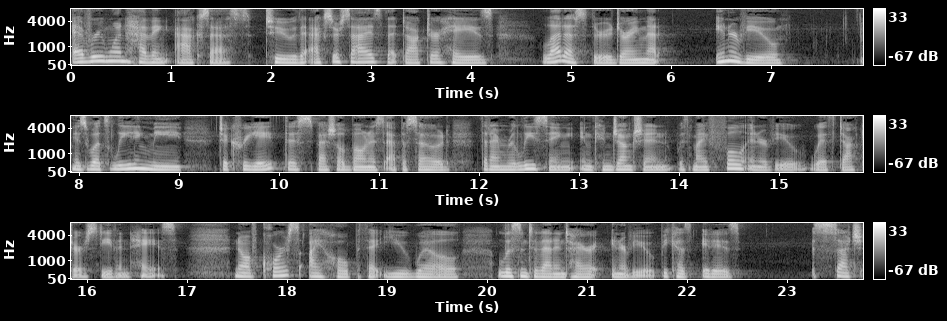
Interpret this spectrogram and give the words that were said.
everyone having access to the exercise that Dr. Hayes led us through during that interview is what's leading me to create this special bonus episode that I'm releasing in conjunction with my full interview with Dr. Stephen Hayes. Now, of course, I hope that you will listen to that entire interview because it is such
